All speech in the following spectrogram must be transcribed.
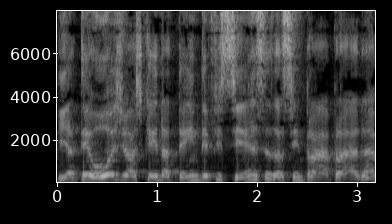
e até hoje eu acho que ainda ainda tem deficiências assim para né,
